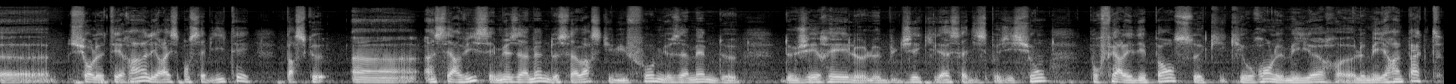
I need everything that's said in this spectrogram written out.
euh, sur le terrain les responsabilités, parce que un, un service est mieux à même de savoir ce qu'il lui faut, mieux à même de, de gérer le, le budget qu'il a à sa disposition pour faire les dépenses qui, qui auront le meilleur, euh, le meilleur impact.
